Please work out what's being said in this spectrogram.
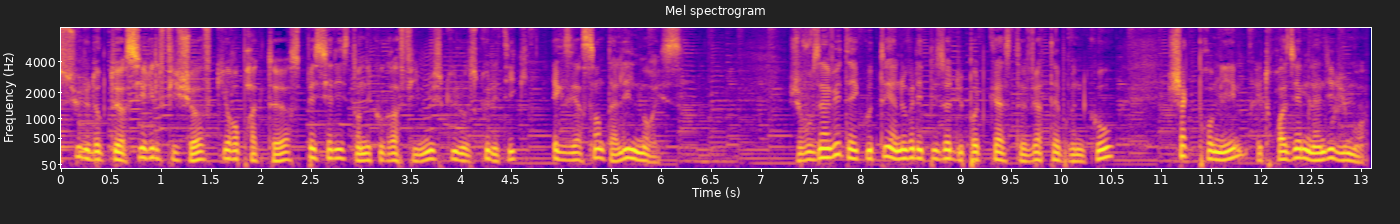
suis le docteur Cyril Fischoff, chiropracteur, spécialiste en échographie musculo-squelettique, exerçant à l'île Maurice. Je vous invite à écouter un nouvel épisode du podcast Vertebre Co chaque premier et troisième lundi du mois.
